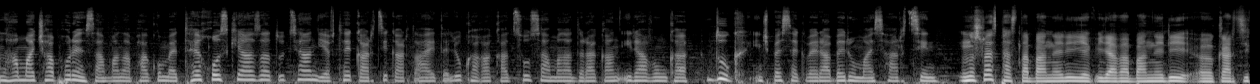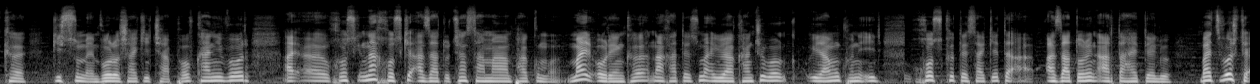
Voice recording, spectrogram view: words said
անհամաչափորեն սահմանափակում է թե խոսքի ազատության եւ թե կարծիք արտահայտելու քաղաքացու սահմանադրական իրավունքը։ Դուք ինչպես եք վերաբերում այս հարցին։ Նշված փաստաբանների եւ իրավաբանների կարծիքը կիսում են որոշակի չափով, քանի որ խոսքի նախ խոսքի ազատության սահմանափակումը մայր օրենքը նախատեսում է յուրաքանչյուր որ իրավունք ունի իր խոսքը տեսակետը ազատորեն արտահայտելու բայց ոչ թե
